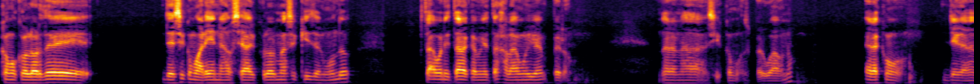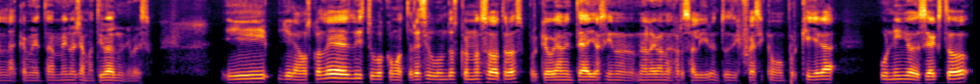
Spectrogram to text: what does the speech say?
como color de, de ese como arena, o sea, el color más X del mundo. Estaba bonita la camioneta, jalaba muy bien, pero no era nada así como super guau, ¿no? Era como llegar a la camioneta menos llamativa del universo. Y llegamos con Leslie, estuvo como tres segundos con nosotros, porque obviamente a ella sí no, no la iban a dejar salir. Entonces fue así como, ¿por qué llega un niño de sexto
